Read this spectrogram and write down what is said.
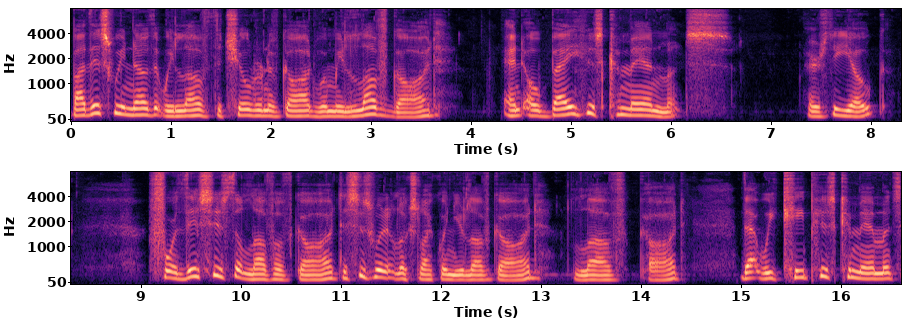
By this we know that we love the children of God when we love God and obey his commandments. There's the yoke. For this is the love of God. This is what it looks like when you love God. Love God that we keep his commandments,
